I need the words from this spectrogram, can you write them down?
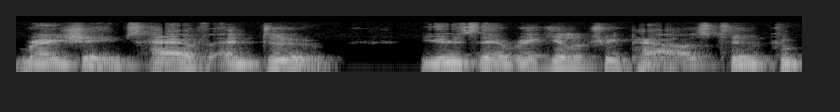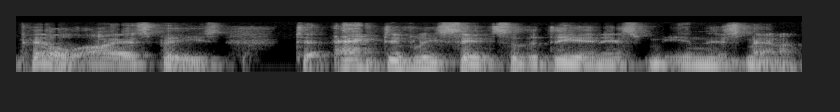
regimes have and do use their regulatory powers to compel ISPs to actively censor the DNS in this manner.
